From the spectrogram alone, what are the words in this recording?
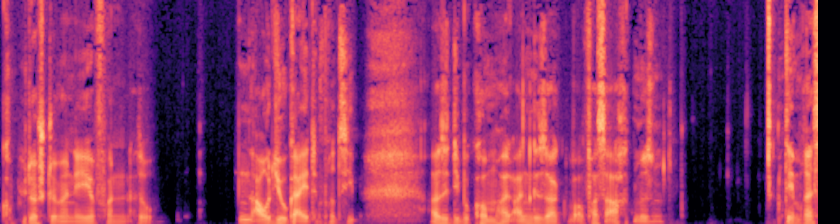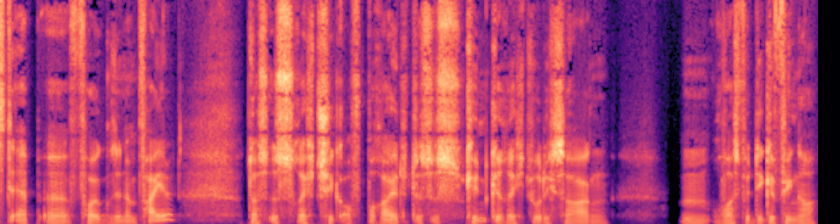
Computerstimme, Nähe von, also ein Audioguide im Prinzip. Also die bekommen halt angesagt, auf was sie achten müssen. Dem Rest der App äh, folgen sie einem Pfeil. Das ist recht schick aufbereitet. Das ist kindgerecht, würde ich sagen. Auch was für dicke Finger,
